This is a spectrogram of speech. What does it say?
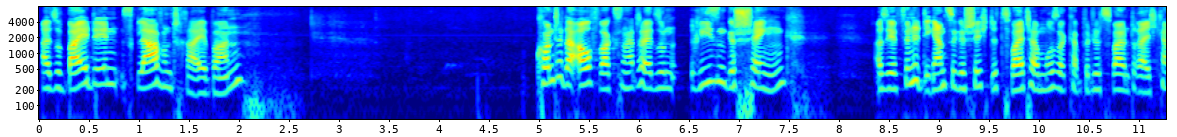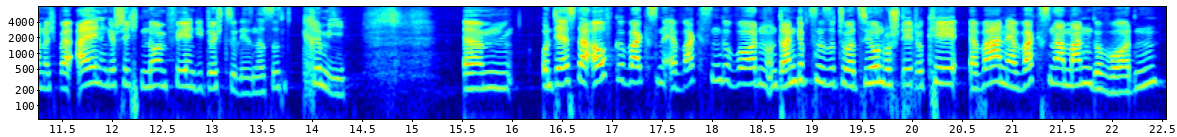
also bei den Sklaventreibern. Konnte da aufwachsen, hatte also ein Riesengeschenk. Also ihr findet die ganze Geschichte 2. Mose Kapitel 2 und 3. Ich kann euch bei allen Geschichten nur empfehlen, die durchzulesen. Das ist Krimi. Ähm, und der ist da aufgewachsen, erwachsen geworden und dann gibt es eine Situation, wo steht, okay, er war ein erwachsener Mann geworden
